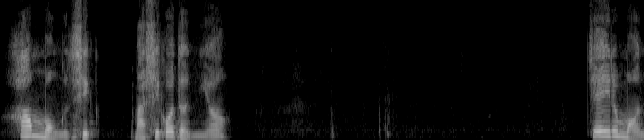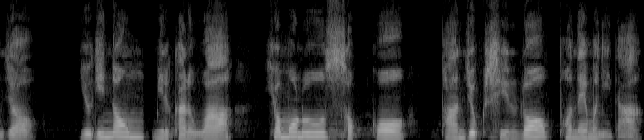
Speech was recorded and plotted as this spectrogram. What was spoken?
한 몫씩 마시거든요. 제일 먼저 유기농 밀가루와 효모를 섞어 반죽실로 보내문이다.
